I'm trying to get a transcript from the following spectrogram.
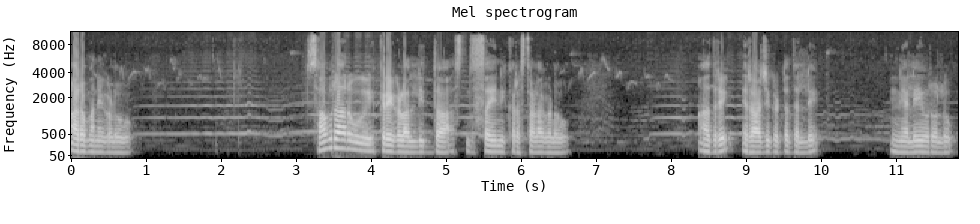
ಅರಮನೆಗಳು. ಸಾವಿರಾರು ಎಕರೆಗಳಲ್ಲಿದ್ದ ಸೈನಿಕರ ಸ್ಥಳಗಳು. ಆದರೆ ರಾಜಘಟ್ಟದಲ್ಲೇ ನೆಲೆಯೂರಲು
